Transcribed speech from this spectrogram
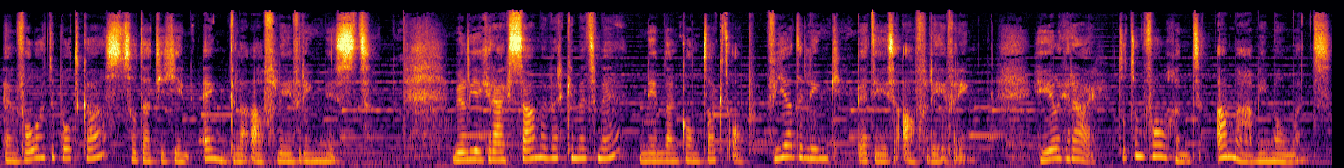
en volg de podcast zodat je geen enkele aflevering mist. Wil je graag samenwerken met mij? Neem dan contact op via de link bij deze aflevering. Heel graag tot een volgend Amami Moment.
